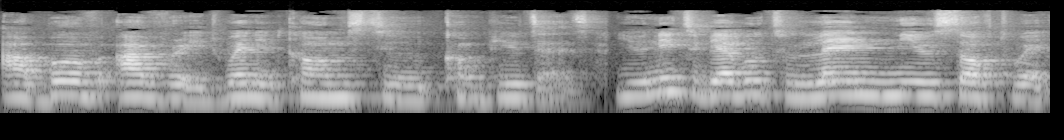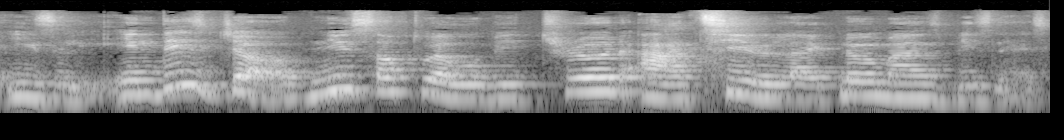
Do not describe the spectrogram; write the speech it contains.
above average when it comes to computers. You need to be able to learn new software easily. In this job, new software will be thrown at you like no man's business.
